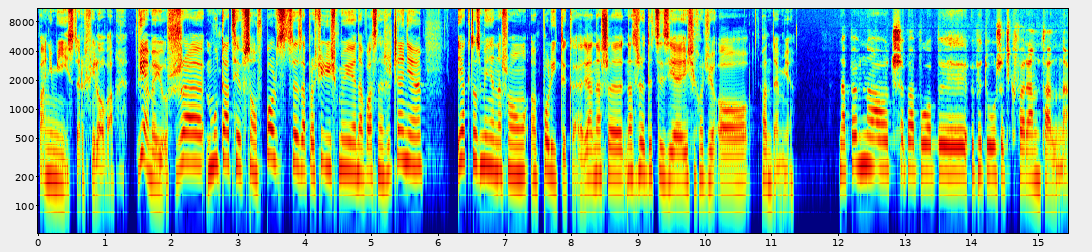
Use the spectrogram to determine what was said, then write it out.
pani minister chwilowa. Wiemy już, że mutacje są w Polsce, zaprosiliśmy je na własne życzenie. Jak to zmienia naszą e, politykę, nasze, nasze decyzje, jeśli chodzi o pandemię? Na pewno trzeba byłoby wydłużyć kwarantannę.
